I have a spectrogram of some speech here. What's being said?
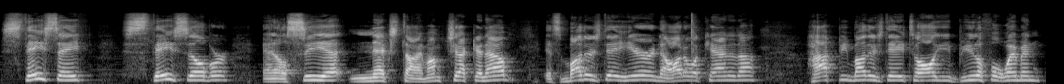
Stay safe. Stay silver. And I'll see you next time. I'm checking out. It's Mother's Day here in Ottawa, Canada. Happy Mother's Day to all you beautiful women.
